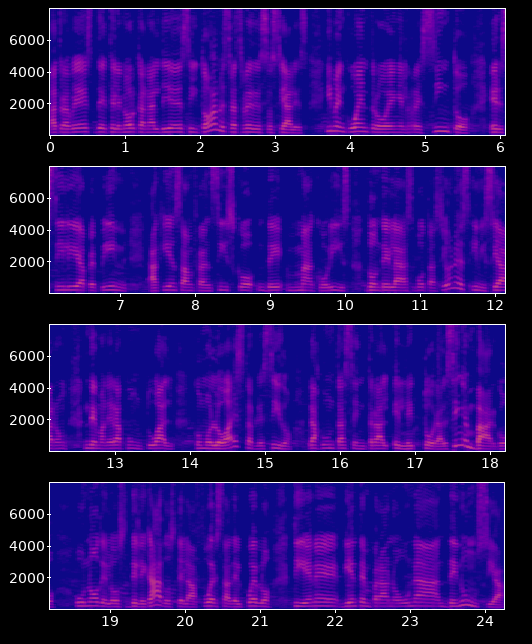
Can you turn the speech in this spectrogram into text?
a través de Telenor Canal 10 y todas nuestras redes sociales. Y me encuentro en el recinto Ercilia Pepín, aquí en San Francisco de Macorís, donde las votaciones iniciaron de manera puntual, como lo ha establecido la Junta Central Electoral. Sin embargo, uno de los delegados de la Fuerza del Pueblo tiene bien temprano una denuncia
